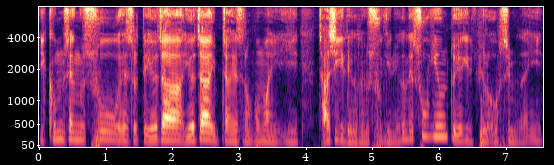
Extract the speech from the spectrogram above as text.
이 금생수 했을 때 여자 여자 입장에서는 보면 이 자식이 되거든요. 수기운이. 근데 수기운 또 여기 별로 없습니다. 이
